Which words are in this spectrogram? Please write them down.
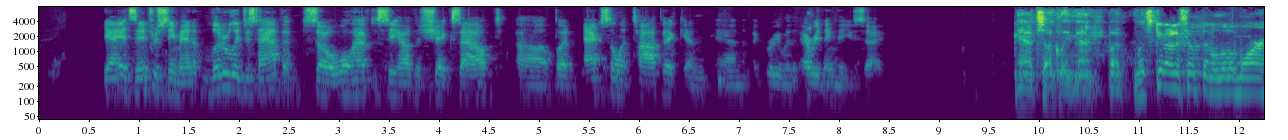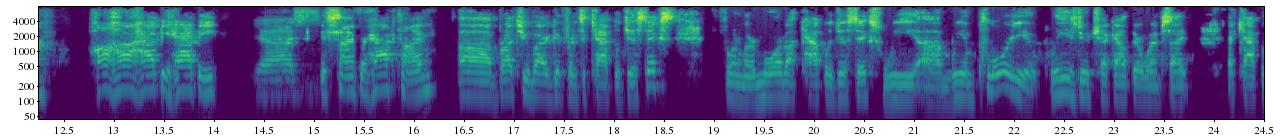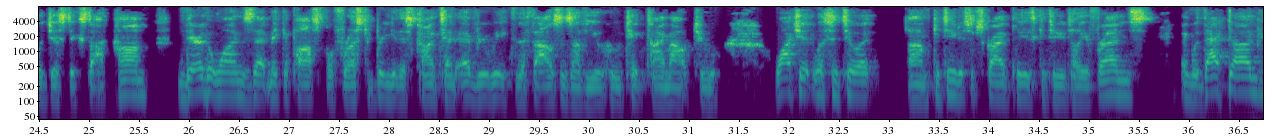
yeah, it's interesting, man. It literally just happened. So we'll have to see how this shakes out. Uh, but excellent topic, and and agree with everything that you say. Yeah, it's ugly, man. But let's get on to something a little more ha ha happy happy. Yes. It's time for halftime. Uh, brought to you by our good friends at Cap Logistics. If you want to learn more about Cap Logistics, we um, we implore you, please do check out their website at caplogistics.com. They're the ones that make it possible for us to bring you this content every week to the thousands of you who take time out to watch it, listen to it. Um, continue to subscribe, please. Continue to tell your friends. And with that, Doug,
